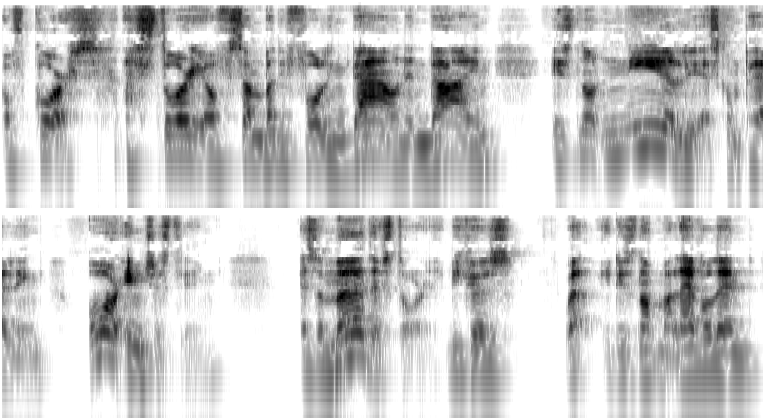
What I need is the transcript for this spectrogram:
of course, a story of somebody falling down and dying is not nearly as compelling or interesting as a murder story because, well, it is not malevolent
